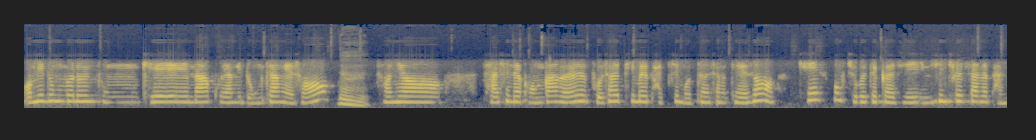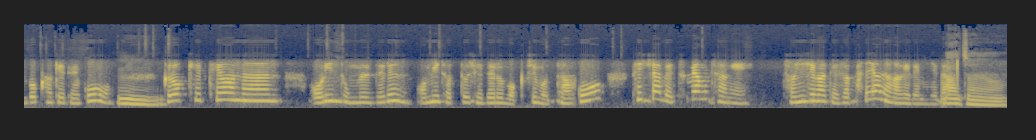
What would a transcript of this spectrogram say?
어미 동물은 동, 개나 고양이 농장에서 네. 전혀 자신의 건강을 보살핌을 받지 못한 상태에서 계속 죽을 때까지 임신 출산을 반복하게 되고 음. 그렇게 태어난 어린 동물들은 어미젖도 제대로 먹지 못하고 펫샵의 투명창에 전시가 돼서 팔려나가게 됩니다. 맞아요.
